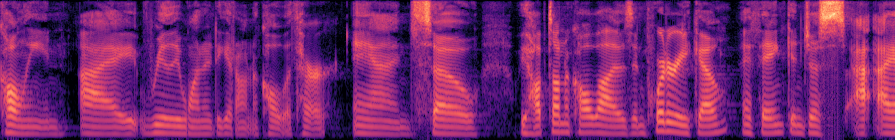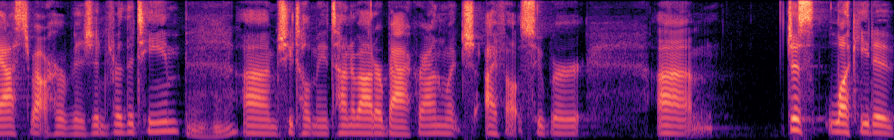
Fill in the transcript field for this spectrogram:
Colleen, I really wanted to get on a call with her. And so we hopped on a call while I was in Puerto Rico, I think, and just I asked about her vision for the team. Um, she told me a ton about her background, which I felt super just lucky to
